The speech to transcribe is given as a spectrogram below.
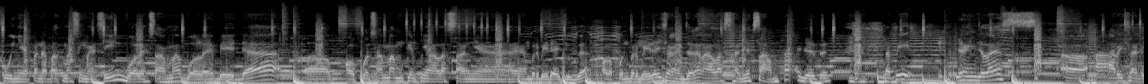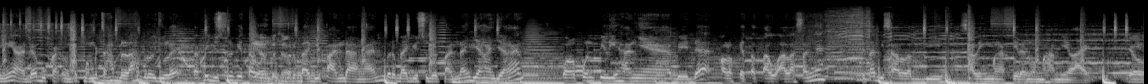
punya pendapat masing-masing, boleh sama, boleh beda. Eh, kalaupun sama mungkin punya alasannya yang berbeda juga. Kalaupun berbeda jangan-jangan alasannya sama gitu. Tapi yang jelas eh, arisan ini ada bukan untuk memecah belah Bro Jule, tapi justru kita Iya, untuk betul. berbagi pandangan, berbagi sudut pandang. Jangan-jangan walaupun pilihannya beda, kalau kita tahu alasannya, kita bisa lebih saling mengerti dan memahami lagi. Yo.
